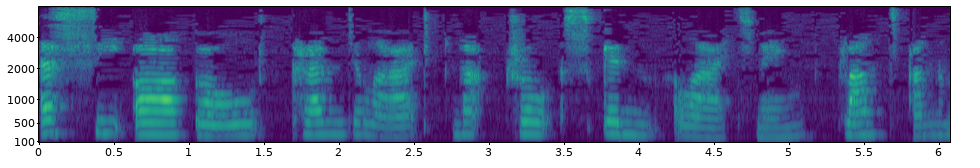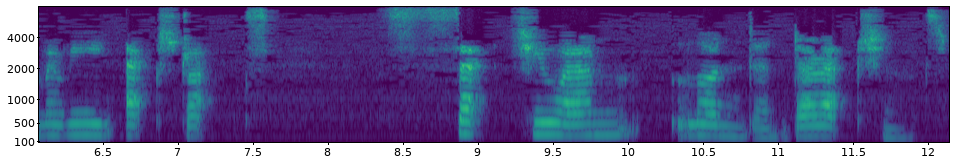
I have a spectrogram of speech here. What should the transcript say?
SCR Gold Creme de Light Natural Skin Lightening Plant and Marine Extracts Setuem London Directions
